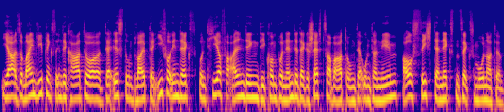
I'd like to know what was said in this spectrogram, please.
Ja, also mein Lieblingsindikator, der ist und bleibt der IFO-Index und hier vor allen Dingen die Komponente der Geschäftserwartung der Unternehmen aus Sicht der nächsten sechs Monate.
